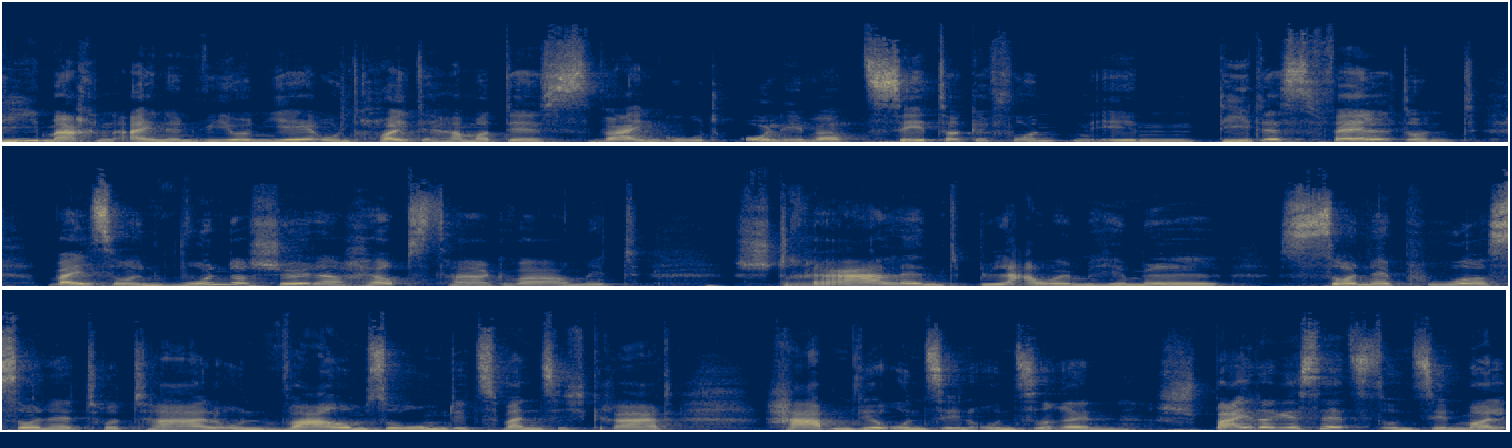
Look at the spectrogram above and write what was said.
die machen einen Viognier und heute haben wir das Weingut Oliver Zeter gefunden in Diedesfeld und weil so ein wunderschöner Herbsttag war mit strahlend blauem Himmel, Sonne pur, Sonne total und warm so um die 20 Grad, haben wir uns in unseren Speider gesetzt und sind mal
